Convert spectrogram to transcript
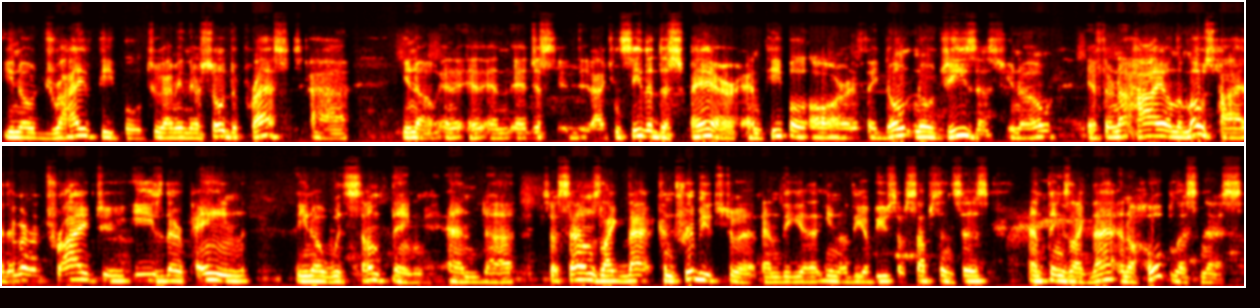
you know, drive people to. I mean, they're so depressed, uh, you know, and, and it just I can see the despair. And people are, if they don't know Jesus, you know, if they're not high on the Most High, they're going to try to ease their pain you know, with something. And uh, so it sounds like that contributes to it, and the uh, you know the abuse of substances and things like that, and a hopelessness.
